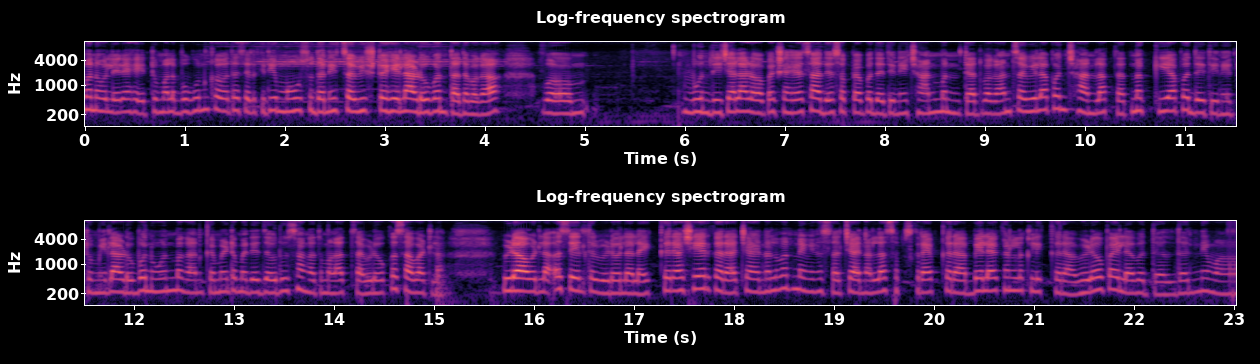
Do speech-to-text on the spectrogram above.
बनवलेले आहे तुम्हाला बघून कळत असेल किती मऊसूद आणि चविष्ट हे लाडू बनतात बघा. व बुंदीच्या लाडवापेक्षा हे साध्या सोप्या पद्धतीने छान बनतात बघा. आणि चवीला पण छान लागतात. नक्की या पद्धतीने तुम्ही लाडू बनवून बघा आणि कमेंटमध्ये जरूर सांगा तुम्हाला आजचा व्हिडिओ कसा वाटला. व्हिडिओ आवडला असेल तर व्हिडिओला लाईक करा शेअर करा. चॅनलवर नवीन असाल चॅनलला सबस्क्राईब करा. बेल आयकॉनला क्लिक करा. व्हिडिओ पाहिल्याबद्दल धन्यवाद.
